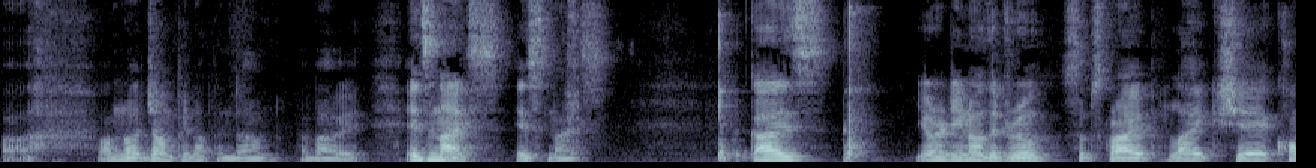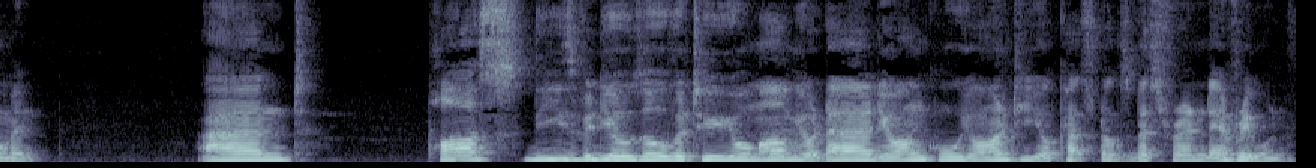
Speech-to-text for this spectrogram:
Uh, I'm not jumping up and down about it. It's nice. It's nice. Guys, you already know the drill. Subscribe, like, share, comment. And pass these videos over to your mom, your dad, your uncle, your auntie, your cat's dog's best friend, everyone.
